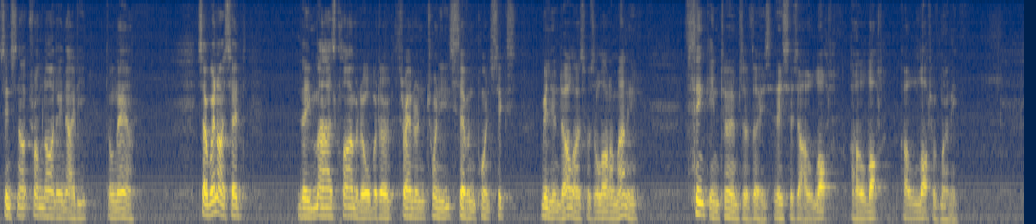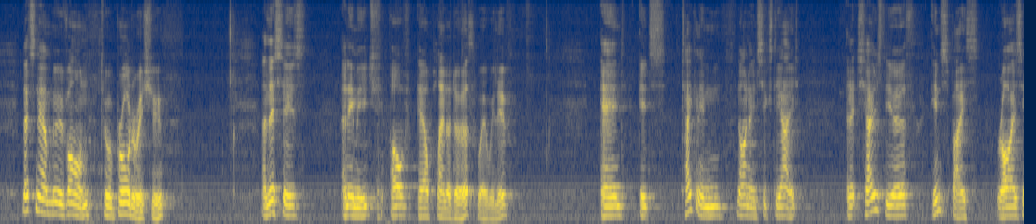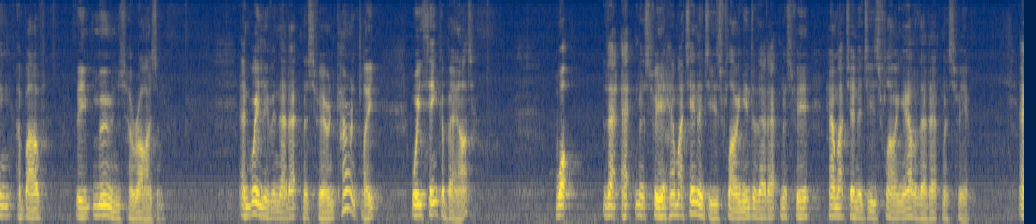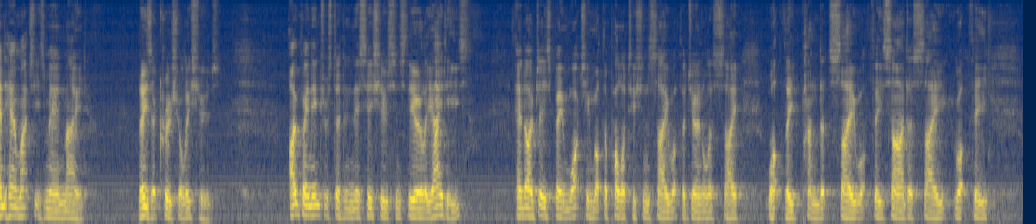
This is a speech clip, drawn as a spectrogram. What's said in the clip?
since not from 1980 till now. So when I said the Mars Climate Orbiter, $327.6 million was a lot of money. Think in terms of these. This is a lot, a lot, a lot of money. Let's now move on to a broader issue. And this is an image of our planet Earth, where we live. And it's taken in 1968, and it shows the Earth in space rising above the moon's horizon. And we live in that atmosphere. And currently, we think about what that atmosphere, how much energy is flowing into that atmosphere, how much energy is flowing out of that atmosphere, and how much is man-made. These are crucial issues. I've been interested in this issue since the early 80s, and I've just been watching what the politicians say, what the journalists say, what the pundits say, what the scientists say, what the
